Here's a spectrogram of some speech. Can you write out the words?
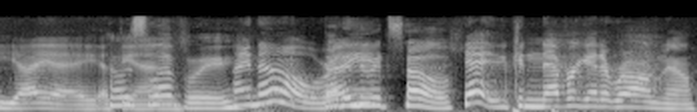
E I A at That the was lovely. I know, That right? in itself. yeah, you can never get it wrong now.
